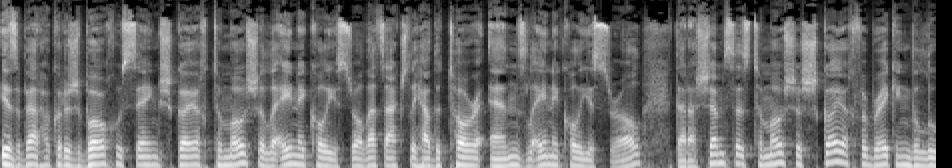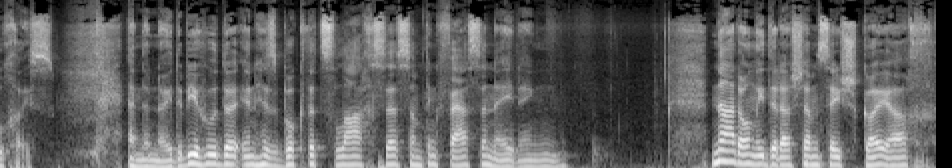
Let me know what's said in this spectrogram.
is about Hakadosh Baruch Hu saying Shkoyach to Moshe le'ene kol Yisrael. That's actually how the Torah ends le'ene kol Yisrael. That Hashem says to Moshe Shkoyach for breaking the luchos. And the Noida Yehuda in his book the Tzlach says something fascinating. Not only did Hashem say Shkoyach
